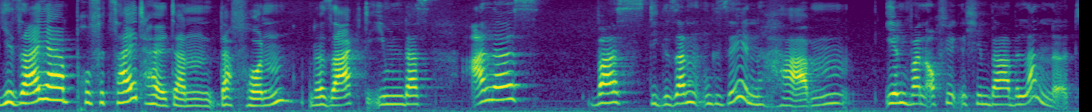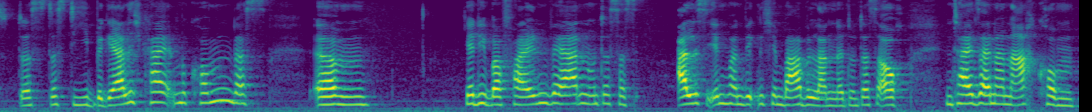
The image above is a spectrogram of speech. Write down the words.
Jesaja prophezeit halt dann davon oder sagt ihm, dass alles, was die Gesandten gesehen haben, irgendwann auch wirklich in Babel landet. Dass, dass die Begehrlichkeiten bekommen, dass ähm, ja, die überfallen werden und dass das alles irgendwann wirklich in Babel landet und dass auch ein Teil seiner Nachkommen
